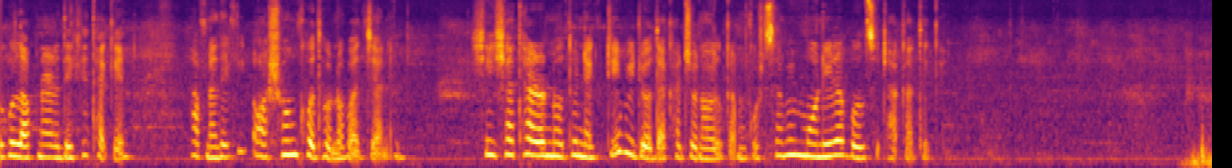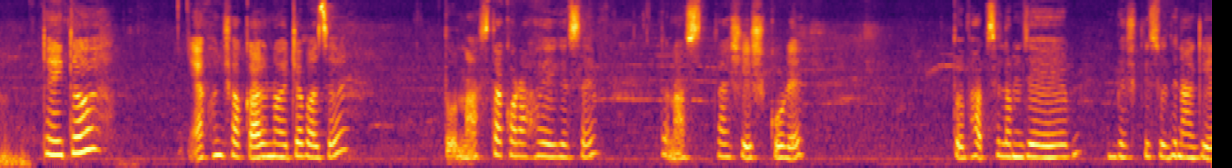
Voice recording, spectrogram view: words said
ভিডিওগুলো আপনারা দেখে থাকেন। আপনাদেরকে অসংখ্য ধন্যবাদ জানাই। সেই সাথে আরও নতুন একটি ভিডিও দেখার জন্য ওয়েলকাম করছি আমি মনিরা বলছি ঢাকা থেকে। তাই তো, এখন সকাল নয়টা বাজে। তো নাস্তা করা হয়ে গেছে। তো নাস্তা শেষ করে তো ভাবছিলাম যে বেশ কিছুদিন আগে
